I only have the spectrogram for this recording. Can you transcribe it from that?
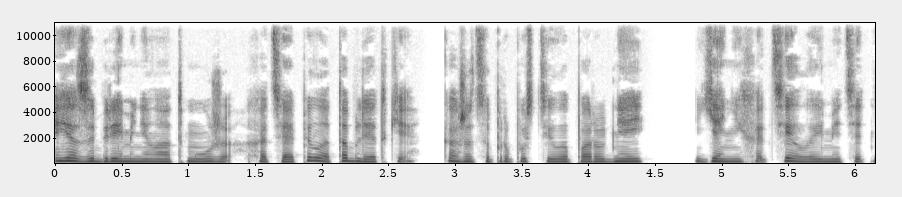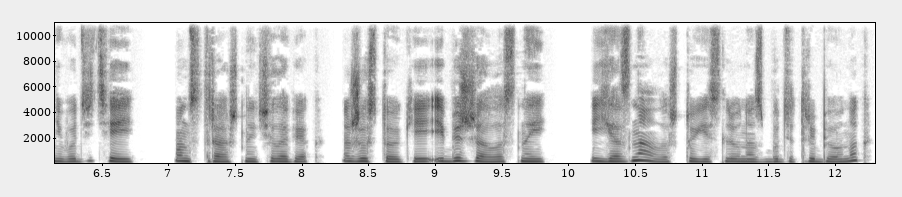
Я забеременела от мужа, хотя пила таблетки. Кажется, пропустила пару дней. Я не хотела иметь от него детей. Он страшный человек, жестокий и безжалостный. И я знала, что если у нас будет ребенок,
